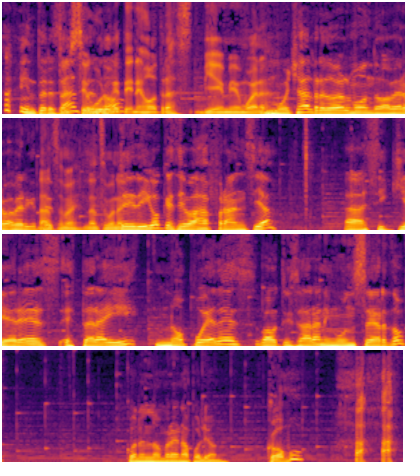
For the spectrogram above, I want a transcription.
Interesante. Estoy seguro ¿no? que tienes otras bien, bien buenas. Muchas alrededor del mundo. A ver, a ver. te- Lánzame, lánzame una Te ahí. digo que si vas a Francia, ah, si quieres estar ahí, no puedes bautizar a ningún cerdo con el nombre de Napoleón. ¿Cómo?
